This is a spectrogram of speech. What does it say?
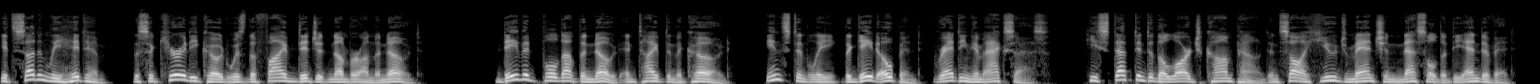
It suddenly hit him, the security code was the five-digit number on the note. David pulled out the note and typed in the code. Instantly, the gate opened, granting him access. He stepped into the large compound and saw a huge mansion nestled at the end of it.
